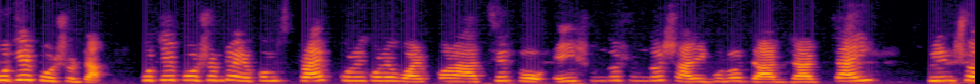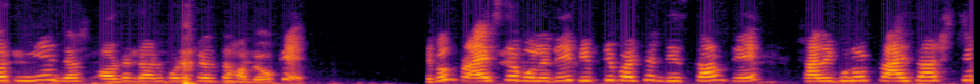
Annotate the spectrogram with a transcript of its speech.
কুচির পোর্শনটা কুচির পোর্শনটা এরকম স্ট্রাইপ করে করে ওয়ার্ক করা আছে। তো এই সুন্দর সুন্দর শাড়িগুলো যার যার চাই স্ক্রিনশট নিয়ে জাস্ট অর্ডার ডান করে ফেলতে হবে ওকে এবং প্রাইসটা বলে দিই ফিফটি পার্সেন্ট ডিসকাউন্টে শাড়িগুলোর প্রাইস আসছে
